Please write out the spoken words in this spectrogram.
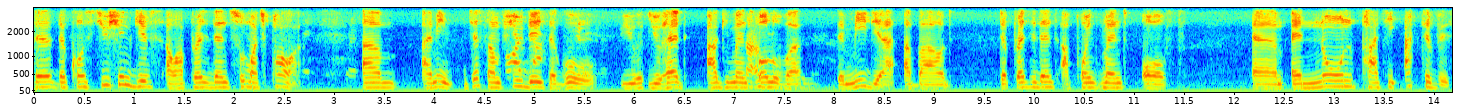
The the constitution gives our president so much power. Um, I mean, just some few days ago, you you heard arguments all over the media about the president's appointment of um, a known party activist,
